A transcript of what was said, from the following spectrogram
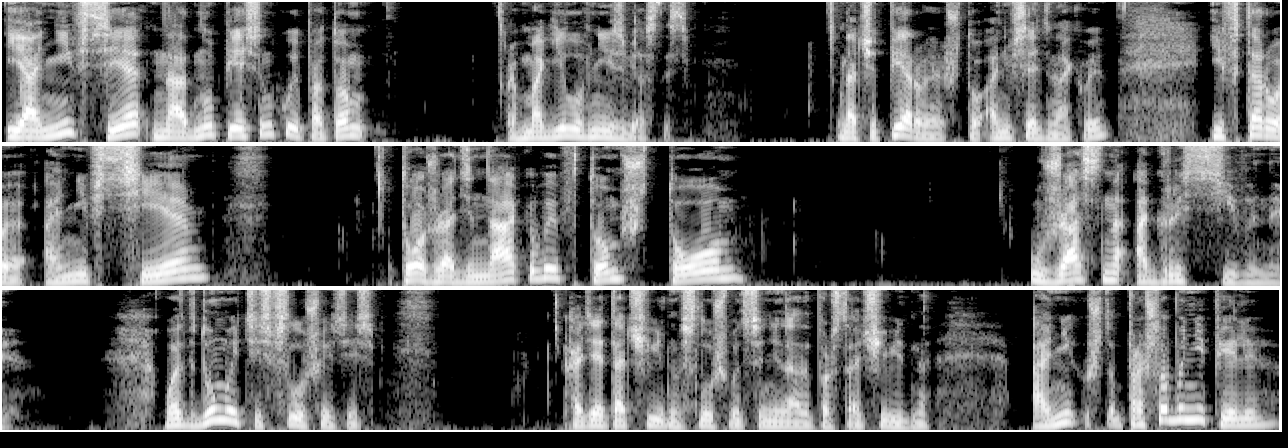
И они все на одну песенку и потом в могилу в неизвестность. Значит, первое, что они все одинаковые. И второе, они все тоже одинаковые в том, что ужасно агрессивны. Вот вдумайтесь, вслушайтесь, хотя это очевидно, вслушиваться не надо, просто очевидно. Они, что, про что бы ни пели,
